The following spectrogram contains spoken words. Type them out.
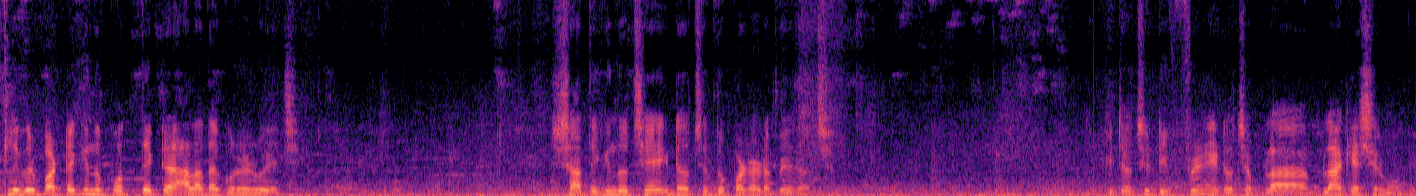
স্লিভের পার্টটা কিন্তু প্রত্যেকটা আলাদা করে রয়েছে। সাথে কিন্তু হচ্ছে, এটা হচ্ছে দোপাটাটা পেয়ে যাচ্ছে এটা হচ্ছে ডিফারেন্ট এটা হচ্ছে ব্ল্যাক অ্যাশের মধ্যে।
